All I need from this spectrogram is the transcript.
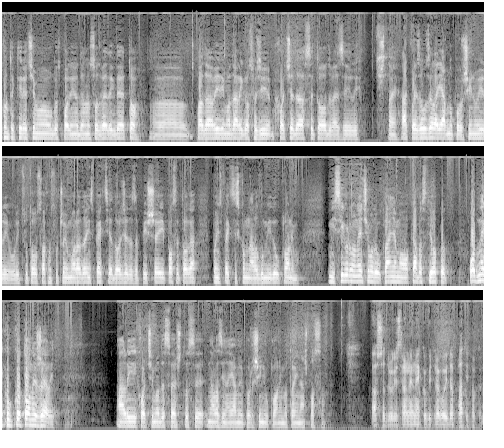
Kontaktirat ćemo gospodina da nas odvede gde je to. E, pa da vidimo da li gospođi hoće da se to odveze ili šta je. Ako je zauzela javnu površinu ili ulicu, to u svakom slučaju mora da inspekcija dođe da zapiše i posle toga po inspekcijskom nalogu mi da uklonimo. Mi sigurno nećemo da uklanjamo kabasti otpad od nekog ko to ne želi. Ali hoćemo da sve što se nalazi na javnoj površini uklonimo, to je i naš posao. A sa druge strane, neko bi trebao i da plati to kad...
